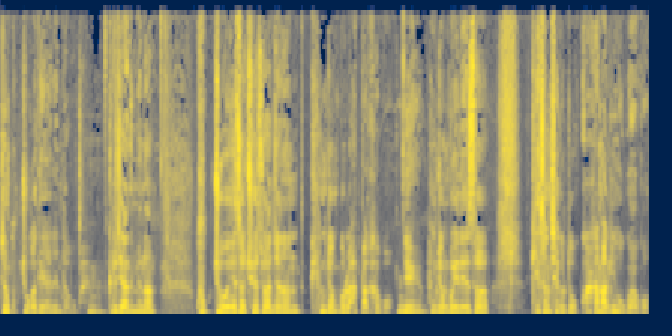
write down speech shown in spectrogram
저는 국조가 돼야 된다고 봐요. 음. 그러지 않으면은 국조에서 최소한 저는 행정부를 압박하고 네. 행정부에 대해서 개선책을 또 과감하게 요구하고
